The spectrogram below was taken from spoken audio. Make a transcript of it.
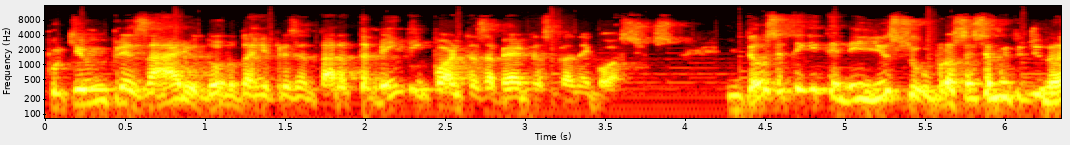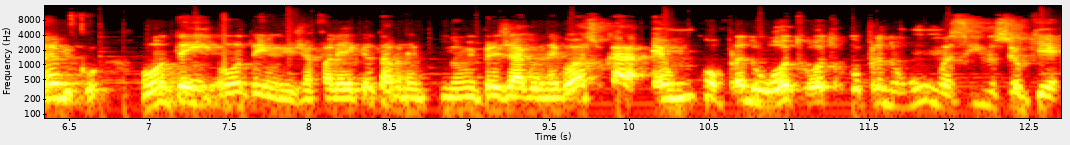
porque o empresário, dono da representada, também tem portas abertas para negócios. Então você tem que entender isso. O processo é muito dinâmico. Ontem, ontem eu já falei que eu estava numa empresa de agronegócio, cara, é um comprando o outro, o outro comprando um, assim, não sei o quê.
